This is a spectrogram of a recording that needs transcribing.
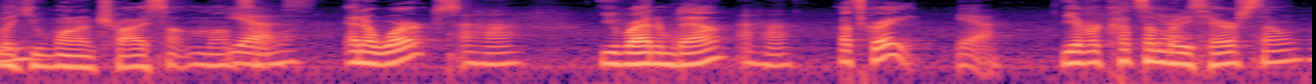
like you want to try something on Mm-hmm. Yes. someone? And it works? Uh huh. You write them down? Uh huh. That's great. Yeah. You ever cut somebody's hair stoned?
